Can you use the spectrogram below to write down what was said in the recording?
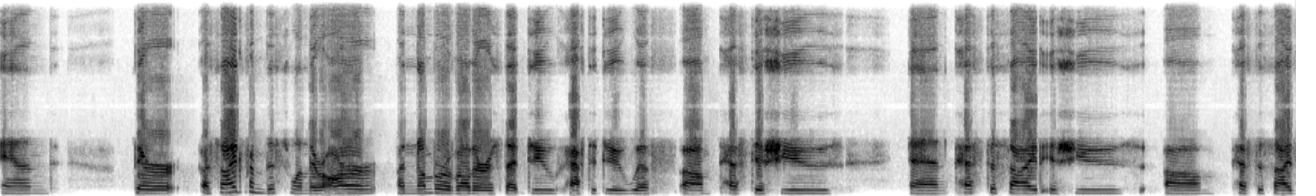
And there, aside from this one, there are a number of others that do have to do with um, pest issues and pesticide issues, um, pesticides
